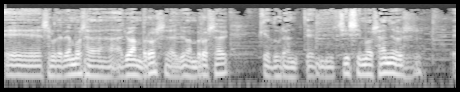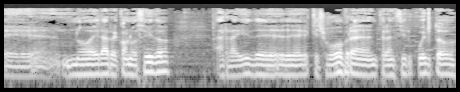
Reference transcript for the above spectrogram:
eh, se lo debemos a, Joan Brosa, Joan Brosa que durante muchísimos años no era reconocido a raíz de, que su obra entra en circuito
